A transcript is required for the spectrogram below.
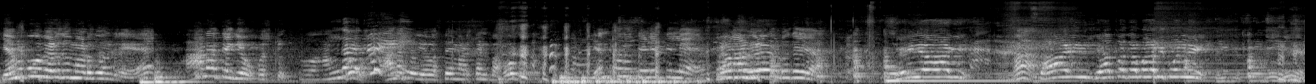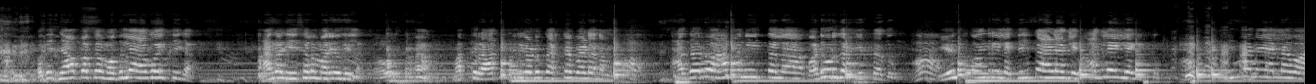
ಕೆಂಪು ಬೆಳೆದು ಮಾಡುದು ಅಂದ್ರೆ ಹಾನ ತೆಗಿಯವು ಫಸ್ಟ್ ಓ, ಹಂಗಾದ್ರೆ ಹಾನ ಹೇಳಿ. ವ್ಯವಸ್ಥೆ ಮಾಡ್ಕೊಂಡ್ ಬಾ ಹೋಗು. ಎಂತದೂ ತಿಳಿತಿಲ್ಲ. ಸರಿಯಾಗಿ ಹಾ. ತಾಯಿ ಜ್ಞಾಪಕ ಮಾಡಿಕೊಳ್ಳಿ. ಅದು ಜ್ಞಾಪಕ ಮೊದಲೇ ಆಗೋಯ್ತು ಈಗ. ಹಾಗಾಗಿ ಈ ಸಲ ಮರೆಯೋದಿಲ್ಲ ಮತ್ತೆ ರಾತ್ರಿ ತಿರುಗಾಡು ಕಷ್ಟ ಬೇಡ ನಮ್ಗೆ. ಅದರೂ ಆ ಮನೆ ಇತ್ತಲ್ಲ ಬಡವ್ರದಾಗಿತ್ತದು ಏನು ತೊಂದ್ರೆ ಇಲ್ಲ ಕಿಲ್ಕ ಹಾಳಾಗ್ಲಿ ಬಾಗ್ಲೇ ಇಲ್ಲಿ ಆಗಿತ್ತು. ನಿಮ್ಮನೆ ಅಲ್ಲವಾ?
